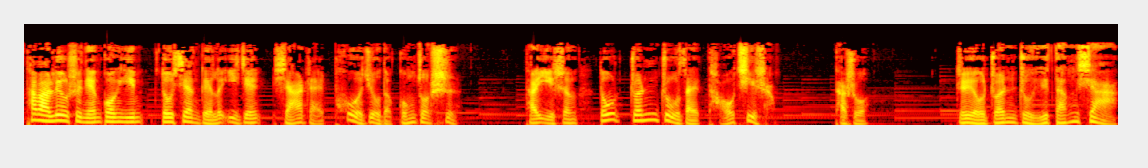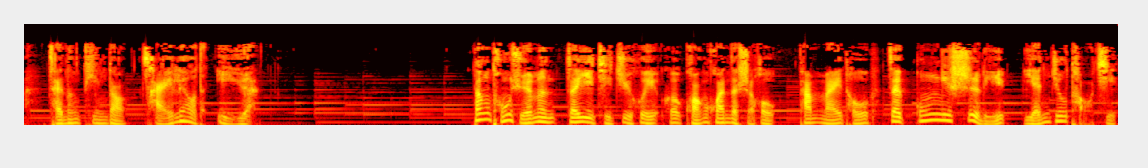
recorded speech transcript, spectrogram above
他把六十年光阴都献给了一间狭窄破旧的工作室，他一生都专注在陶器上。他说：“只有专注于当下，才能听到材料的意愿。”当同学们在一起聚会和狂欢的时候，他埋头在工艺室里研究陶器。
